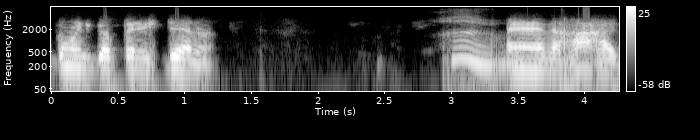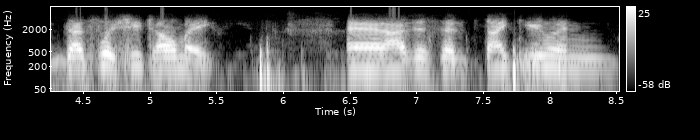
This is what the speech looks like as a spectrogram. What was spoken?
going to go finish dinner, Oh. and I. That's what she told me. And I just said thank you, and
